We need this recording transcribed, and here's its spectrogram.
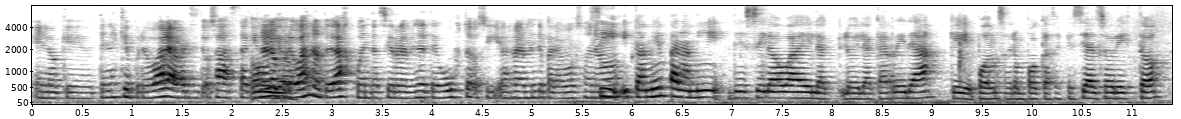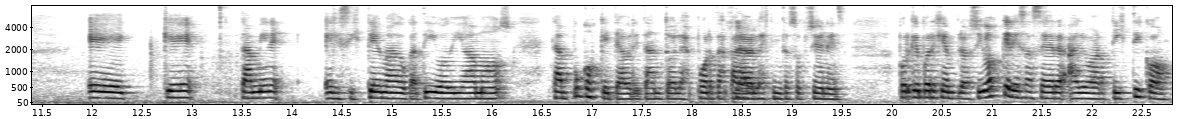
En lo que tenés que probar a ver si te, o sea hasta que no lo probás no te das cuenta si realmente te gusta o si es realmente para vos o no. Sí, y también para mí de ese lado va de la- lo de la carrera, que podemos hacer un podcast especial sobre esto, eh, que también el sistema educativo, digamos, tampoco es que te abre tanto las puertas para ver las distintas opciones. Porque, por ejemplo, si vos querés hacer algo artístico,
